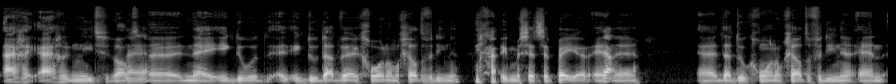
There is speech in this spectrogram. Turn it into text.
Eigenlijk, eigenlijk niet. Want Nee, nee, ik, doe het, ik doe dat werk gewoon om geld te verdienen. Ik ben ZZP'er en Ja. dat doe ik gewoon om geld te verdienen. En,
